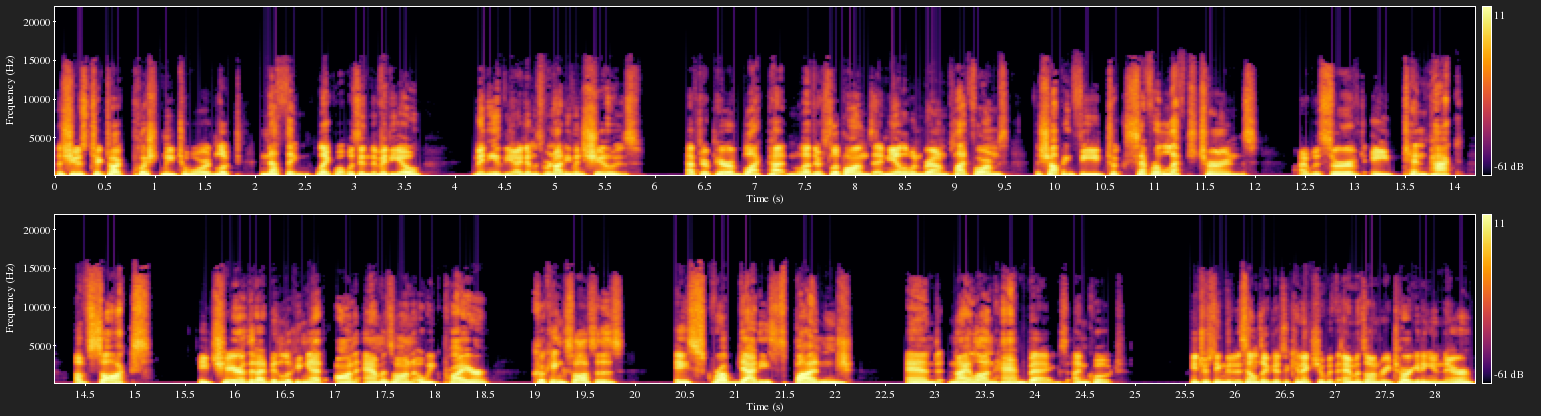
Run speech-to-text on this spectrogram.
The shoes TikTok pushed me toward looked nothing like what was in the video. Many of the items were not even shoes. After a pair of black patent leather slip-ons and yellow and brown platforms, the shopping feed took several left turns. I was served a 10 pack of socks, a chair that I'd been looking at on Amazon a week prior, cooking sauces, a scrub daddy sponge, and nylon handbags, unquote. Interesting that it sounds like there's a connection with Amazon retargeting in there.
